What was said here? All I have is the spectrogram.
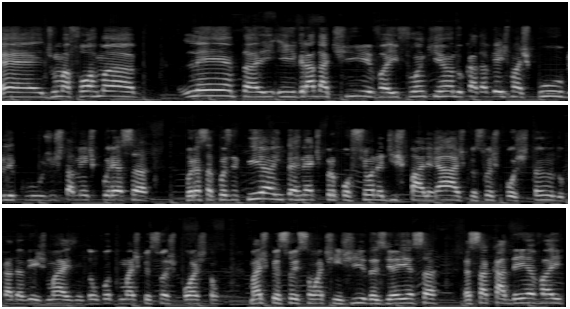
é, de uma forma lenta e, e gradativa e flanqueando cada vez mais público, justamente por essa, por essa coisa que a internet proporciona de espalhar as pessoas postando cada vez mais. Então, quanto mais pessoas postam, mais pessoas são atingidas e aí essa, essa cadeia vai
